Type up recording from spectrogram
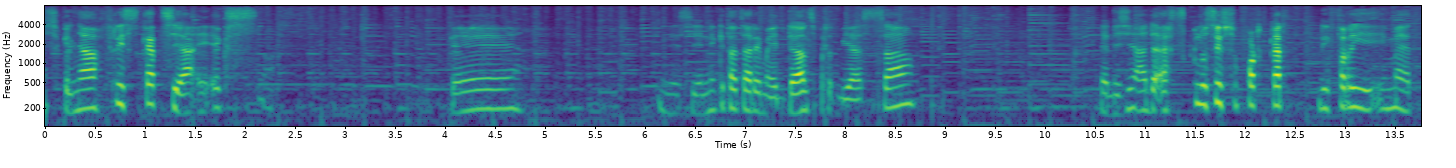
skillnya free sketch ya EX oke. Di sini kita cari medal seperti biasa. Dan di sini ada eksklusif support card livery image.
